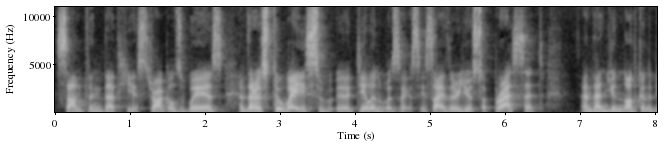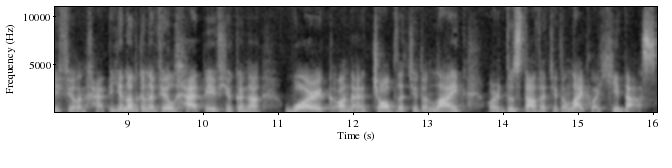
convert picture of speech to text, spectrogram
something that he struggles with. And there is two ways uh, dealing with this. It's either you suppress it and then you're not gonna be feeling happy. You're not gonna feel happy if you're gonna work on a job that you don't like or do stuff that you don't like, like he does,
